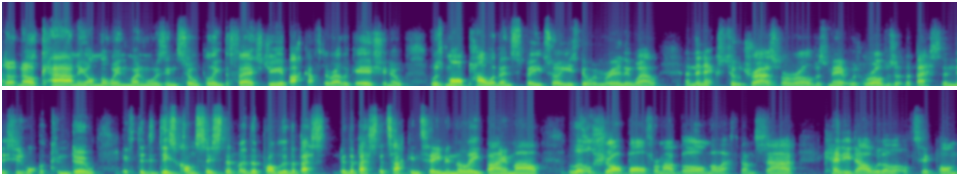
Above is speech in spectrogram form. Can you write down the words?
don't know, Carney on the win when we was in Super League the first year back after relegation, who was more power than speed. So he's doing really well. And the next two tries for Rovers, mate, was Rovers at the best, and this is what they can do. If they did this consistently, they're probably the best, be the best attacking team in the league by a mile. Little short ball from Abdull on the left hand side. Kenny Dow with a little tip on.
